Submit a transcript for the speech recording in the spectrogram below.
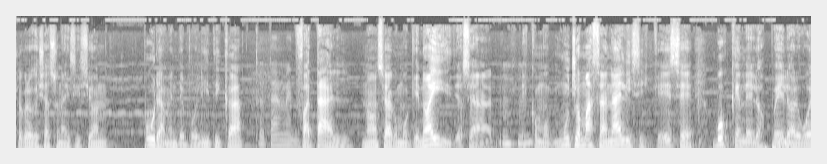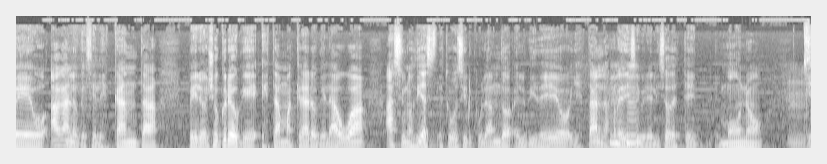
yo creo que ya es una decisión puramente política, Totalmente. fatal, ¿no? O sea, como que no hay, o sea, es como mucho más análisis que ese, búsquenle los pelos al huevo, hagan lo que se les canta, pero yo creo que está más claro que el agua. Hace unos días estuvo circulando el video y está en las redes, se viralizó de este mono. Mm. Sí.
